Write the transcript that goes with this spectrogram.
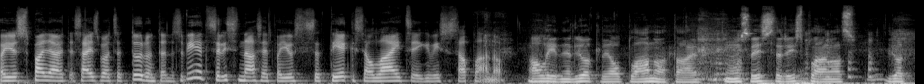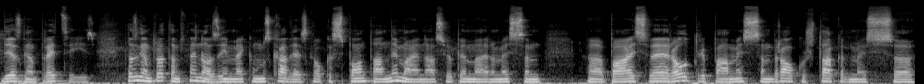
Vai jūs paļaujaties, aizbraucat tur un tad uz vietas risināsiet, vai jūs esat tie, kas jau laicīgi visu saplāno? Alīna ir ļoti liela plānotāja. Mums viss ir izplānots ļoti diezgan precīzi. Tas, gan, protams, nenozīmē, ka mums kādreiz kaut kas spontāni nemainās, jo, piemēram, mēs esam pa ASV roadtripā, mēs esam braukuši tā, ka mēs uh,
